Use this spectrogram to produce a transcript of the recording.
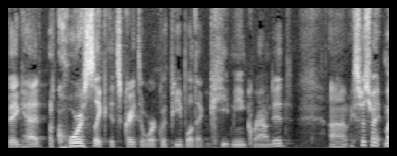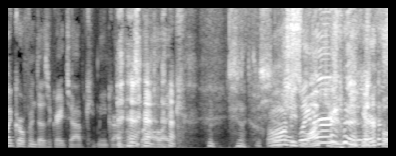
big head. Of course, like it's great to work with people that keep me grounded. Um, especially my, my girlfriend does a great job keeping me grounded as well. Like, oh, she's Slater! watching. Be careful.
